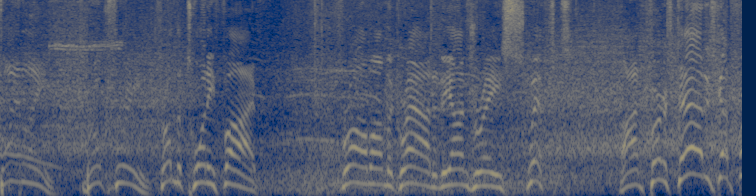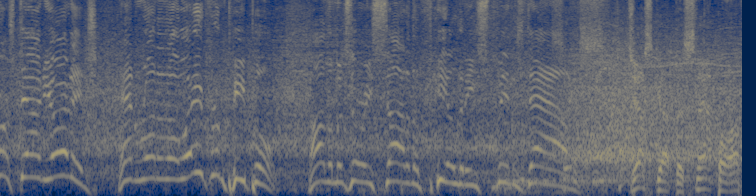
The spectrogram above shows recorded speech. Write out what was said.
Finally, broke free from the 25. Fromm on the ground to D'Andre Swift. On first down, he's got first down yardage and running away from people on the Missouri side of the field that he spins down. Just got the snap off.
